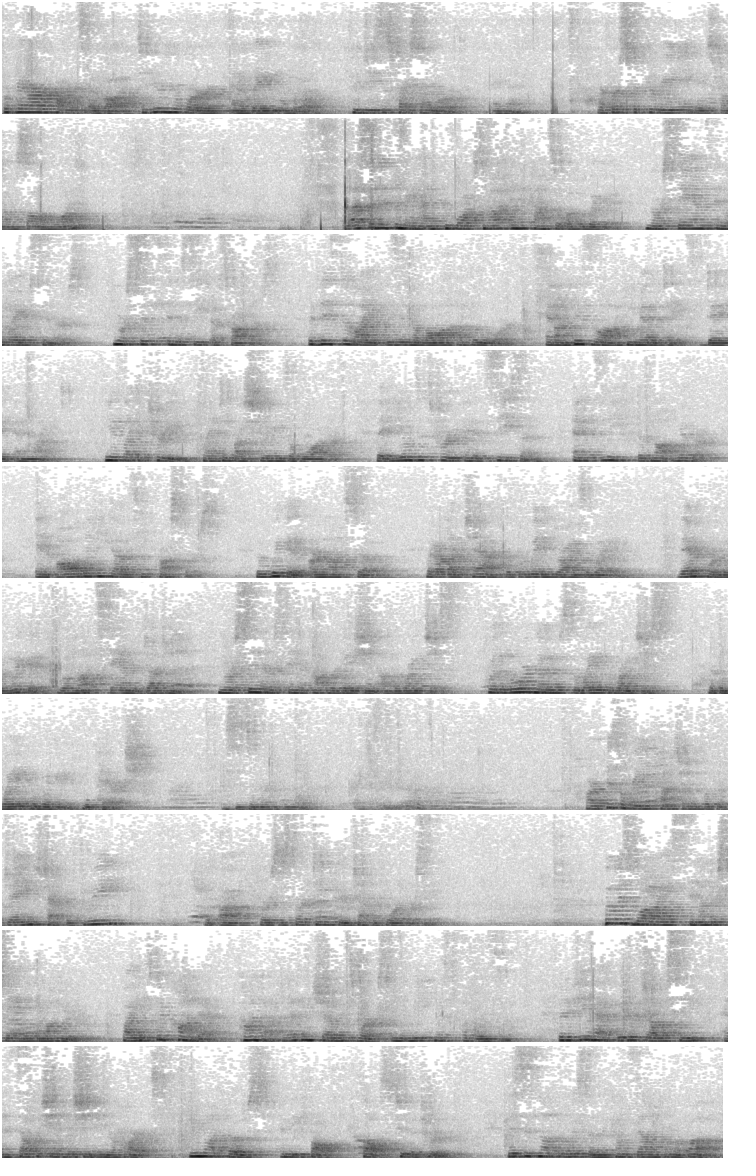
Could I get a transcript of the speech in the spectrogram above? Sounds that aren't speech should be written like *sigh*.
Prepare our hearts, O God, to hear your word and obey your will. Through Jesus Christ our Lord. Amen. Our first scripture reading is from Psalm 1. Blessed is the man who walks not in the counsel of the wicked, nor stands in the way of sinners, nor sits in the seat of scoffers. But his delight is in the law of the Lord, and on his law he meditates day and night. He is like a tree planted by streams of water that yields its fruit in its season, and its leaf does not wither. In all that he does, he prospers. The wicked are not so, but are like chaff that the wind drives away. Therefore, the wicked will not stand the judgment, nor sinners in the congregation of the righteous. For the Lord knows the way of the righteous, but the way of the wicked will perish. This is the word of the Lord. Our epistle reading comes from the book of James, chapter 3, uh, verses 13 through chapter 4, verse 8. Who is wise and understanding among you? By his good conduct, conduct, let him show his works in the meekness of wisdom. But if you have bitter jealousy and selfish ambition in your hearts, do not boast and be false, false to the truth. This is not the wisdom that comes down from above,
